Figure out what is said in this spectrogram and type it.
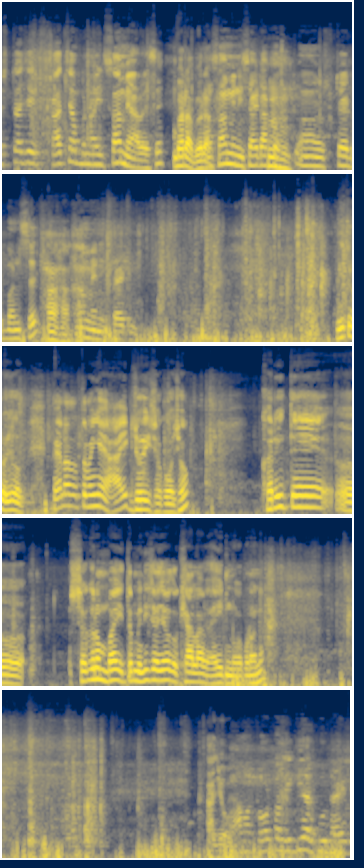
એક્સ્ટ્રા જે કાચા બનાવી સામે આવે છે. બરાબર સામેની સાઈડ આખો સ્ટેટ બનશે. હા હા હા. સામેની સાઈડ મિત્રો જો પહેલાં તો તમે અહીંયા હાઈટ જોઈ શકો છો. ખરી રીતે સગરમભાઈ તમે નીચે જાઓ તો ખ્યાલ આવે હાઈટનો આપણને આ જો આમાં ટોટલ અગિયાર ફૂટ હાઈટ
